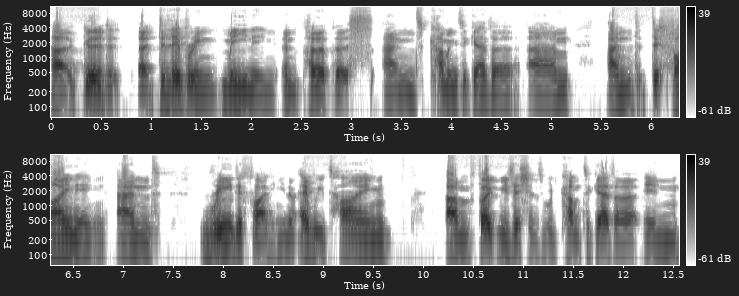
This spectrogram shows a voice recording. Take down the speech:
uh, good at, delivering meaning and purpose and coming together um, and defining and redefining. You know, every time um, folk musicians would come together in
